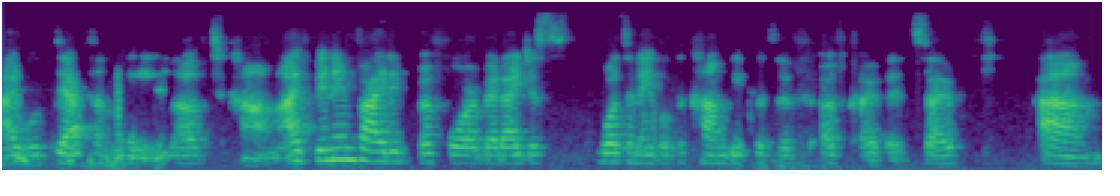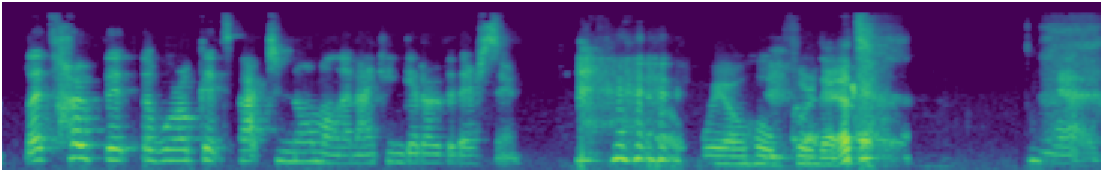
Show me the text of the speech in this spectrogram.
I will definitely love to come. I've been invited before, but I just wasn't able to come because of, of COVID. So um, let's hope that the world gets back to normal and I can get over there soon. we all hope for that. Yes.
